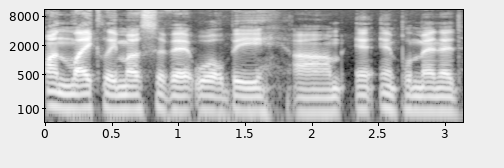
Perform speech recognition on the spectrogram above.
unlikely most of it will be um, implemented.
